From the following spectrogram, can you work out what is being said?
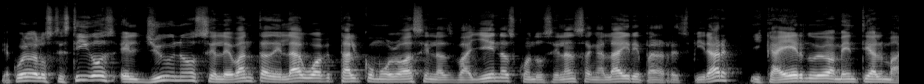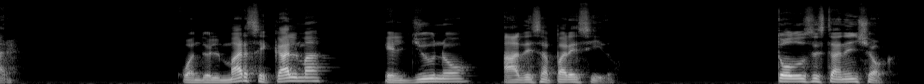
De acuerdo a los testigos, el Juno se levanta del agua tal como lo hacen las ballenas cuando se lanzan al aire para respirar y caer nuevamente al mar. Cuando el mar se calma, el Juno ha desaparecido. Todos están en shock.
